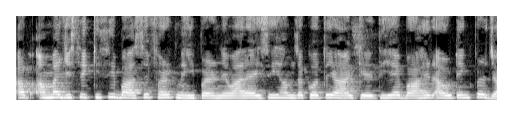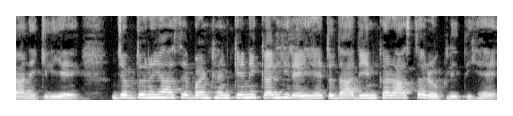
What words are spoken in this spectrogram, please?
अब अमल जिसे किसी बात से फ़र्क नहीं पड़ने वाला है, इसी हमजा को तैयार करती है है बाहर आउटिंग पर जाने के लिए। जब दोनों यहाँ से बन ठन के निकल ही रहे हैं तो दादी इनका रास्ता रोक लेती है।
